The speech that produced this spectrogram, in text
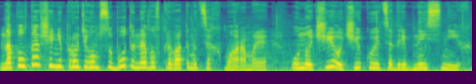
На Полтавщині протягом суботи небо вкриватиметься хмарами. Уночі очікується дрібний сніг.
